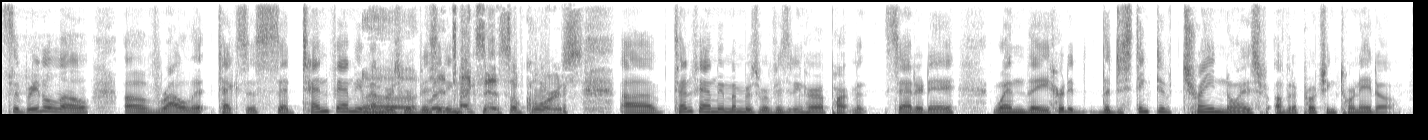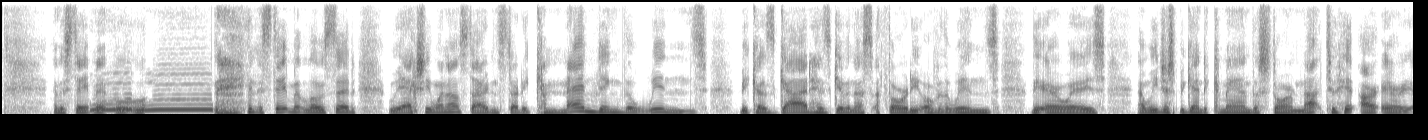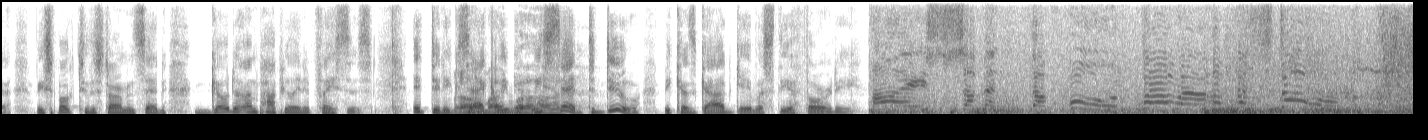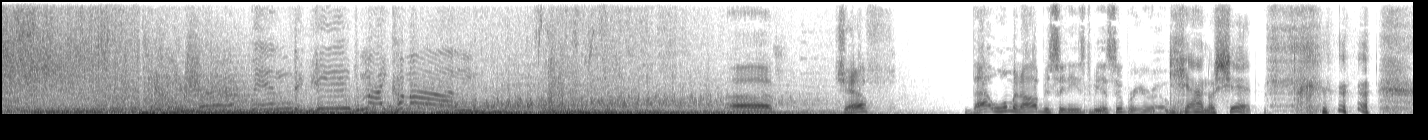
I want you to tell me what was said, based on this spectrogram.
Sabrina Lowe of Rowlett, Texas, said 10 family members were Uh, visiting Texas, of course. Uh, 10 family members were visiting her apartment Saturday when they heard a, the distinctive train noise of an approaching tornado. In the statement, in the statement, Lowe said, "We actually went outside and started commanding the winds because God has given us authority over the winds, the airways, and we just began to command the storm not to hit our area. We spoke to the storm and said, "Go to unpopulated places." It did oh exactly what we said to do because God gave us the authority. I summon the Uh, Jeff, that woman obviously needs to be a superhero. Yeah, no shit.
